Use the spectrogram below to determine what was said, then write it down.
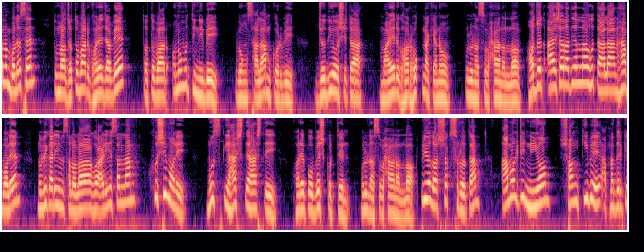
সাল্লাম বলেছেন, তোমরা যতবার ঘরে যাবে, ততবার অনুমতি নিবে এবং সালাম করবে। যদিও সেটা মায়ের ঘর হোক না কেন, বলুন সুহান আল্লাহ হজরত আয়সা রাদি আল্লাহ আনহা বলেন, নবী করিম সাল্লাহ আলী সাল্লাম খুশি মনে মুস্কি হাসতে হাসতে ঘরে প্রবেশ করতেন, বলুন সুহান আল্লাহ প্রিয় দর্শক, শ্রোতা আমলটির নিয়ম সংক্ষিপে আপনাদেরকে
